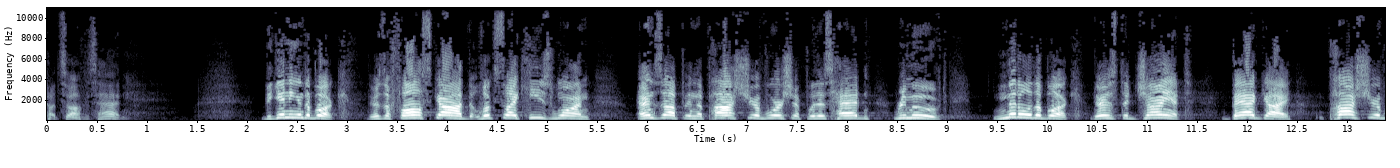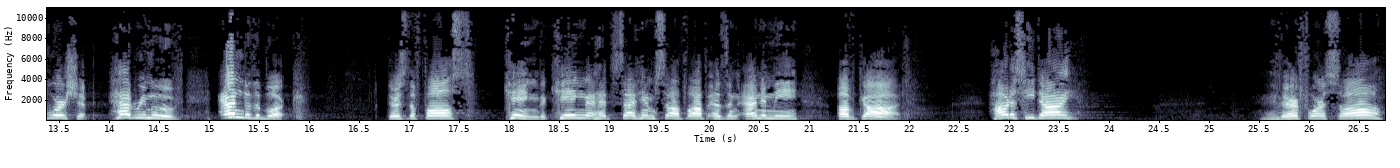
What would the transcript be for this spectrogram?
cuts off his head. Beginning of the book, there's a false God that looks like he's one, ends up in the posture of worship with his head removed. Middle of the book, there's the giant bad guy, posture of worship, head removed. End of the book, there's the false king, the king that had set himself up as an enemy of God. How does he die? Therefore, Saul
